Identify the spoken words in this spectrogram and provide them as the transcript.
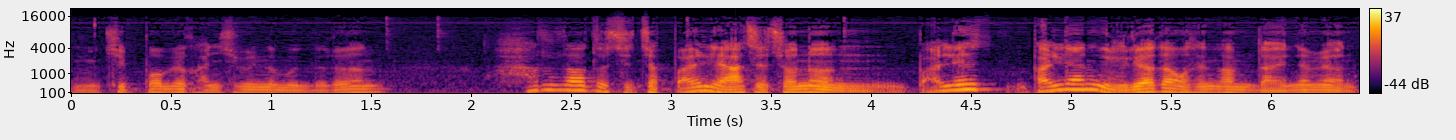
음, 기법에 관심 있는 분들은 하루라도 진짜 빨리 하세요. 저는 빨리 빨리 하는 게 유리하다고 생각합니다. 왜냐면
